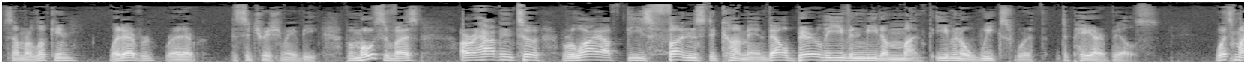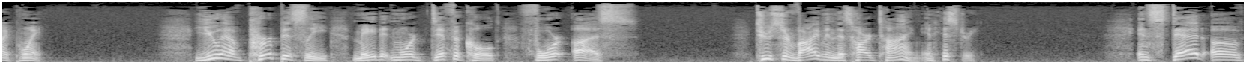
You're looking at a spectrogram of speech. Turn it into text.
Some are looking, whatever, whatever the situation may be. But most of us are having to rely off these funds to come in. They'll barely even meet a month, even a week's worth to pay our bills. What's my point? You have purposely made it more difficult for us to survive in this hard time in history. Instead of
